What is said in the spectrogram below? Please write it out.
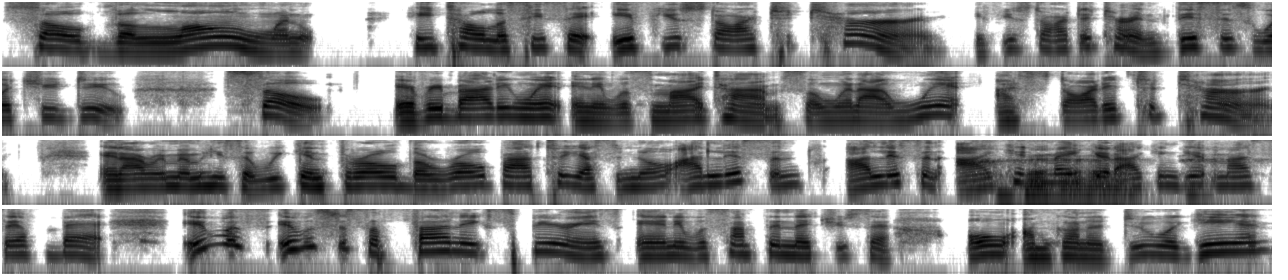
So the long one he told us, he said, if you start to turn, if you start to turn, this is what you do. So everybody went and it was my time. So when I went, I started to turn. And I remember he said, We can throw the rope out to you. I said, No, I listened. I listened. I can make it. I can get myself back. It was it was just a fun experience. And it was something that you said, Oh, I'm gonna do again.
